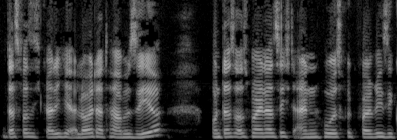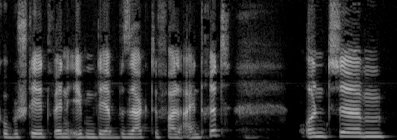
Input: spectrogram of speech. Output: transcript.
das, was ich gerade hier erläutert habe, sehe und dass aus meiner Sicht ein hohes Rückfallrisiko besteht, wenn eben der besagte Fall eintritt. Und ähm,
